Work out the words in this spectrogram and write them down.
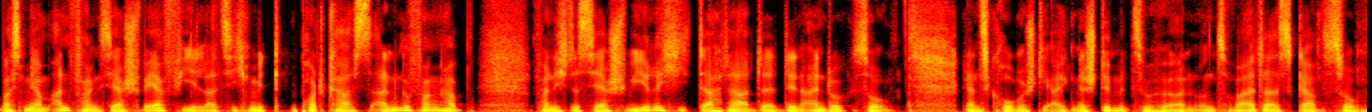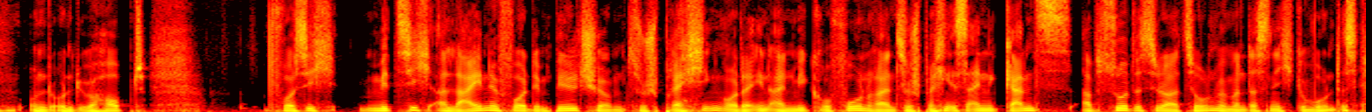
was mir am Anfang sehr schwer fiel, als ich mit Podcasts angefangen habe, fand ich das sehr schwierig. Ich hatte den Eindruck, so ganz komisch die eigene Stimme zu hören und so weiter. Es gab so und, und überhaupt vor sich, mit sich alleine vor dem Bildschirm zu sprechen oder in ein Mikrofon reinzusprechen, ist eine ganz absurde Situation, wenn man das nicht gewohnt ist.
